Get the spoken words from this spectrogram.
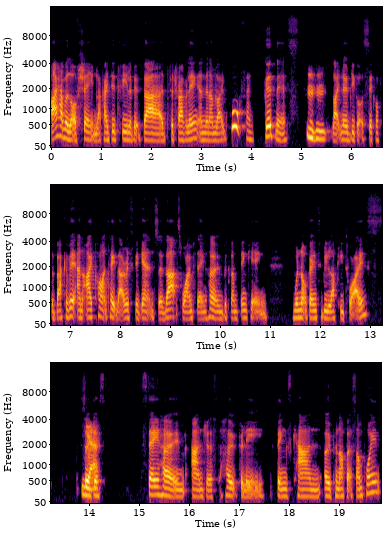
I have a lot of shame. Like I did feel a bit bad for traveling, and then I'm like, oh, thank goodness. Mhm. Like nobody got sick off the back of it, and I can't take that risk again. So that's why I'm staying home because I'm thinking we're not going to be lucky twice. So Yeah. just stay home and just hopefully things can open up at some point.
